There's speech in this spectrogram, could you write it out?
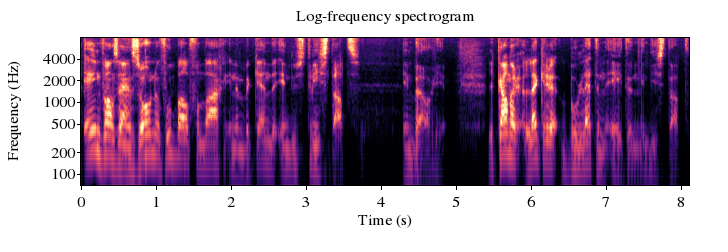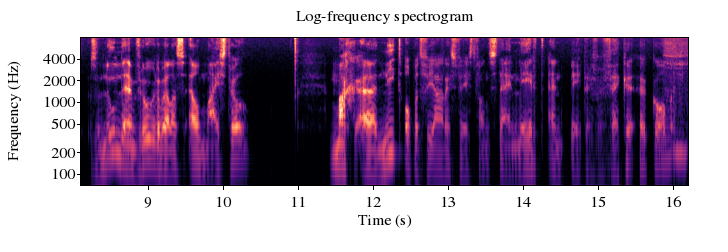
Een van zijn zonen voetbalt vandaag in een bekende industriestad in België. Je kan er lekkere bouletten eten in die stad. Ze noemden hem vroeger wel eens El Maestro. Mag eh, niet op het verjaardagsfeest van Stijn Meert en Peter Vervekke eh, komen.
